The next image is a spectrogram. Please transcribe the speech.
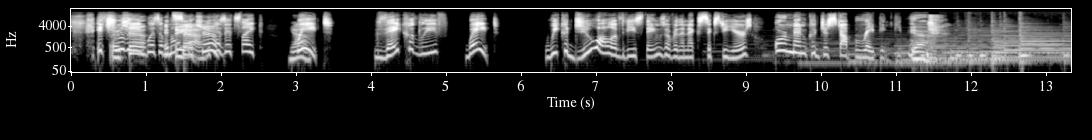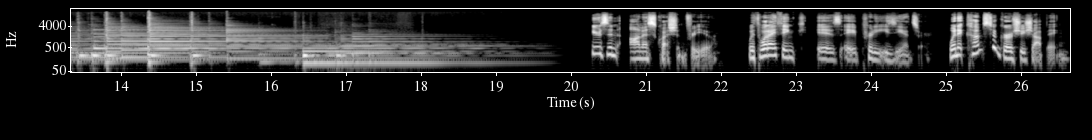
it truly so was a it's moment so because it's like, yeah. wait, they could leave. Wait, we could do all of these things over the next 60 years, or men could just stop raping people. Yeah. Here's an honest question for you with what I think is a pretty easy answer. When it comes to grocery shopping,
